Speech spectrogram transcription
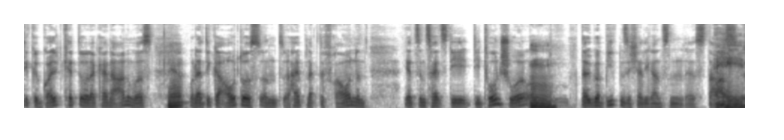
dicke Goldkette oder keine Ahnung was oder dicke Autos und halbnackte Frauen und jetzt sind es halt die, die Tonschuhe und mm. da überbieten sich ja die ganzen äh, Stars, äh,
